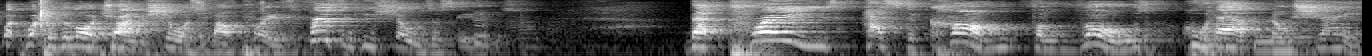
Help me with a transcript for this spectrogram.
What, what was the Lord trying to show us about praise? First thing he shows us is that praise has to come from those who have no shame.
